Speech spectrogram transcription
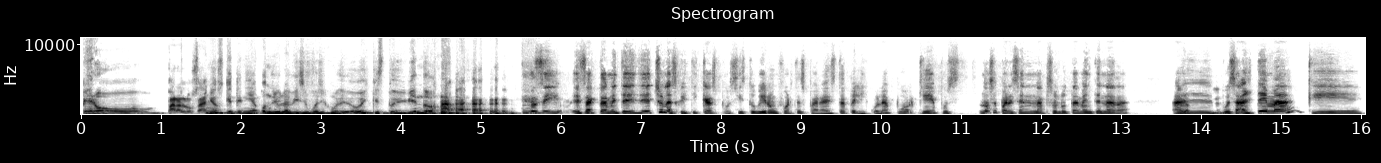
pero para los años que tenía cuando yo la vi, sí fue así como de, uy, ¿qué estoy viviendo? pues sí, exactamente. De hecho, las críticas, pues sí estuvieron fuertes para esta película, porque, pues, no se parecen absolutamente nada al, pues, al tema que,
